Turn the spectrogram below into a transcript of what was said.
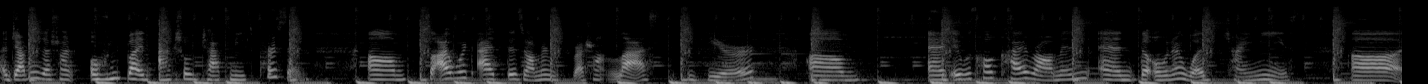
a Japanese restaurant owned by an actual Japanese person. Um, so I worked at this ramen restaurant last year, um, and it was called Kai Ramen, and the owner was Chinese. Uh,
